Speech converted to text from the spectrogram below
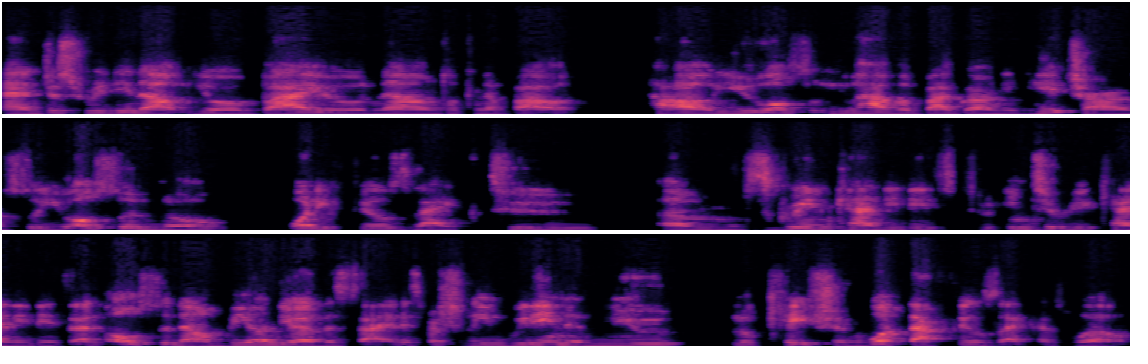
And just reading out your bio now, I'm talking about how you also you have a background in HR, so you also know what it feels like to um, screen candidates, to interview candidates, and also now be on the other side, especially within a new location, what that feels like as well.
